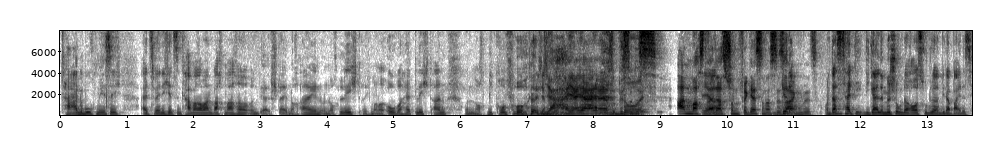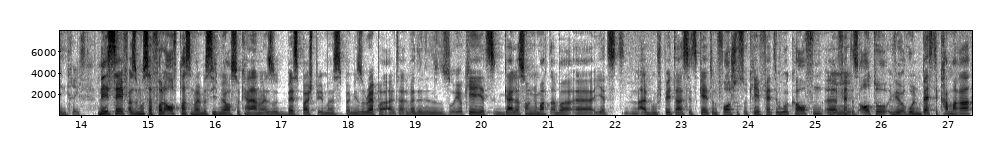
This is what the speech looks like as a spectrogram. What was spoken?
tagebuchmäßig, als wenn ich jetzt einen Kameramann wach mache und er stellt noch ein und noch Licht und ich mache noch Overhead-Licht an und noch Mikrofon. Und Ja, so, ja, ja, ja, so bis So, du das anmachst, ja. Alter, hast schon vergessen, was du Genau. sagen willst. Und das ist halt die, die geile Mischung daraus, wo du dann wieder beides hinkriegst. Nee, safe, also muss da voll aufpassen, weil das sieht mir auch so, keine Ahnung, also best Beispiel immer ist bei mir so Rapper, Alter. Wenn du So, okay, jetzt geiler Song gemacht, aber äh, jetzt ein Album später hast jetzt Geld und Vorschuss, okay, fette Uhr kaufen, äh, fettes Auto, wir holen beste Kamera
